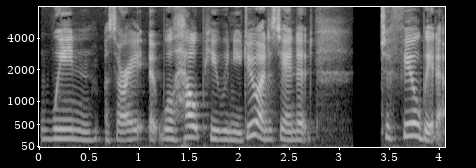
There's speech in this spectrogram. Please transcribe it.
when, sorry, it will help you when you do understand it to feel better.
